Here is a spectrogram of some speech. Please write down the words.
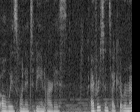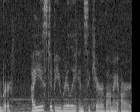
always wanted to be an artist, ever since I could remember. I used to be really insecure about my art.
